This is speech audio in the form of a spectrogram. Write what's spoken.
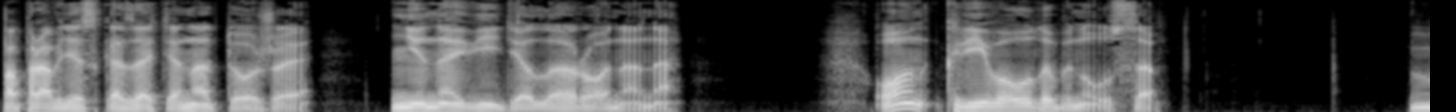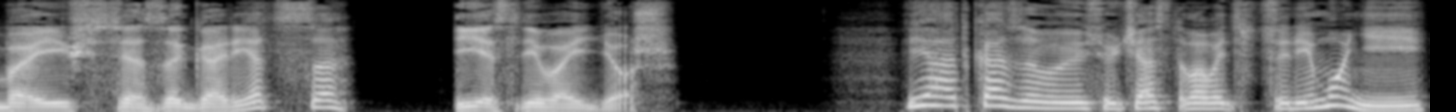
По правде сказать, она тоже ненавидела Ронана. Он криво улыбнулся. «Боишься загореться, если войдешь?» «Я отказываюсь участвовать в церемонии,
